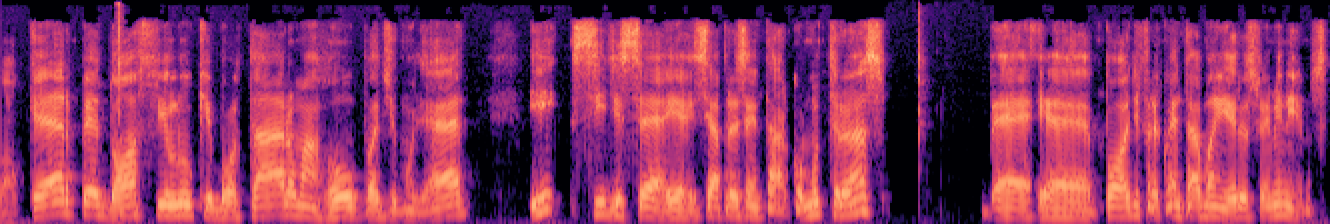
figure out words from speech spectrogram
Qualquer pedófilo que botar uma roupa de mulher e se disser, e se apresentar como trans, é, é, pode frequentar banheiros femininos.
